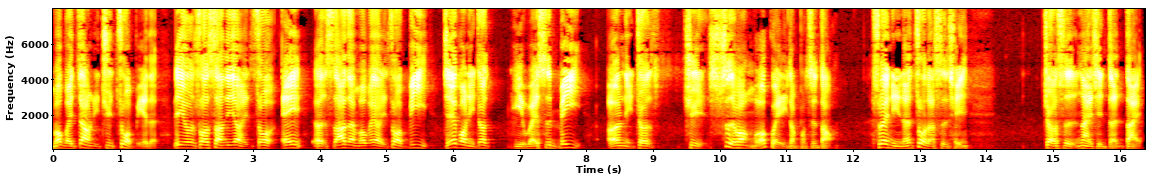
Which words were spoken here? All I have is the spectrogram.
魔鬼叫你去做别的，例如说上帝要你做 A，呃，杀的魔鬼要你做 B，结果你就以为是 B，而你就去侍奉魔鬼，你都不知道。所以你能做的事情就是耐心等待，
